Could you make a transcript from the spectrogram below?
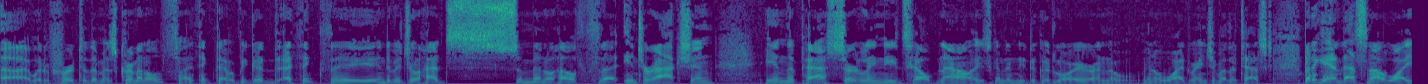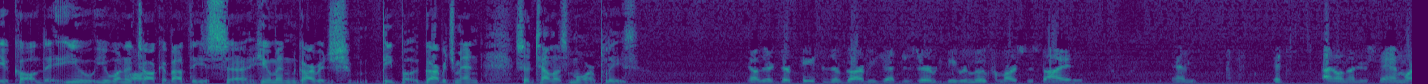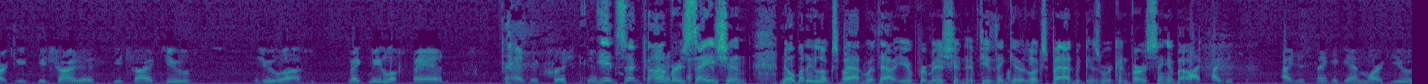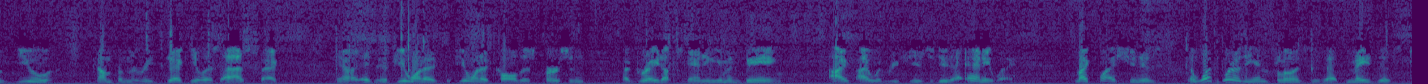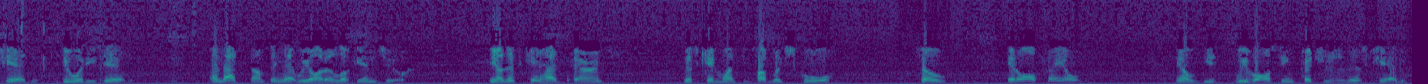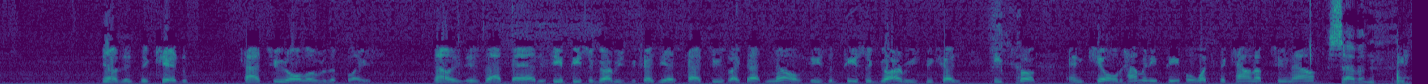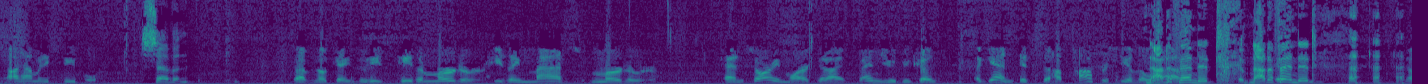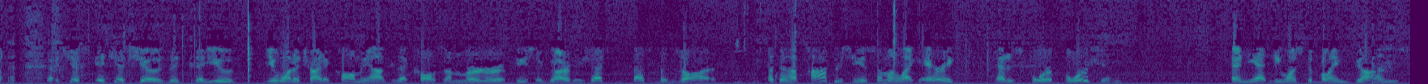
Uh, I would refer to them as criminals. I think that would be good. I think the individual had some mental health uh, interaction in the past. Certainly needs help now. He's going to need a good lawyer and a you know wide range of other tasks. But again, that's not why you called. You you want to talk about these uh, human garbage people, garbage men. So tell us more, please. You know, they're they're pieces of garbage that deserve to be removed from our society, and it's I don't understand, Mark. You you try to you try to to uh, make me look bad as a Christian. It's a conversation. Nobody looks bad without your permission. If you think it looks bad because we're conversing about, I, I just I just think again, Mark. You you come from the ridiculous aspect. You know, if, if you want to if you want to call this person a great, upstanding human being, I I would refuse to do that anyway. My question is, uh, what what are the influences that made this kid do what he did? And that's something that we ought to look into. You know, this kid had parents. This kid went to public school, so it all failed. You know, we've all seen pictures of this kid. You know, the, the kid tattooed all over the place. Now, is, is that bad? Is he a piece of garbage because he has tattoos like that? No, he's a piece of garbage because he took and killed how many people? What's the count up to now? Seven. He shot how many people? Seven. Seven. Okay, so he's he's a murderer. He's a mass murderer. And sorry, Mark, that I offend you because again, it's the hypocrisy of the not left. offended, not offended. No, it just it just shows that, that you you want to try to call me out because I call some murderer a piece of garbage. That's that's bizarre. But the hypocrisy is someone like Eric that is for abortion, and yet he wants to blame guns.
